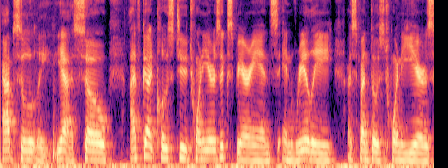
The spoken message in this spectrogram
Absolutely. Yeah. So I've got close to 20 years experience and really I spent those 20 years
